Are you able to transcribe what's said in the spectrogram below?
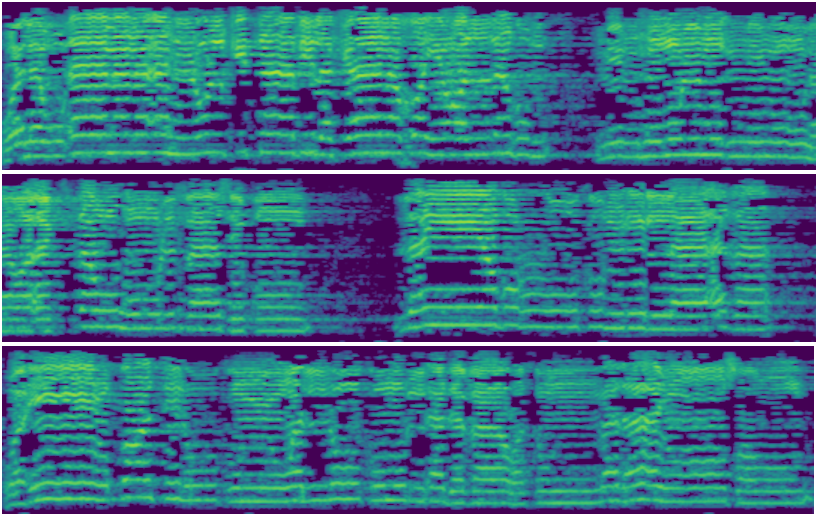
ولو آمن أهل الكتاب لكان خيرا لهم منهم المؤمنون وأكثرهم الفاسقون لن يضروكم إلا أذى وإن يقاتلوكم يولوكم الأدبار ثم لا ينصرون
